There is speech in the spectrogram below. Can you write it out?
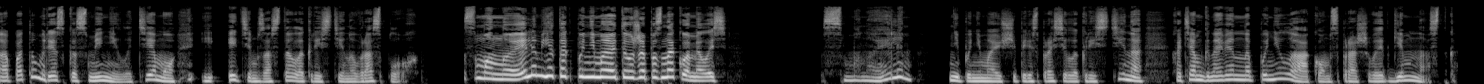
А потом резко сменила тему и этим застала Кристину врасплох. «С Мануэлем, я так понимаю, ты уже познакомилась?» «С Мануэлем?» — непонимающе переспросила Кристина, хотя мгновенно поняла, о ком спрашивает гимнастка.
